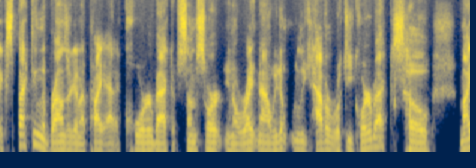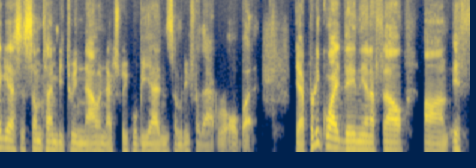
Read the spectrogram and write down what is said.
expecting the Browns are going to probably add a quarterback of some sort. You know, right now we don't really have a rookie quarterback. So, my guess is sometime between now and next week, we'll be adding somebody for that role. But yeah, pretty quiet day in the NFL. Um, if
